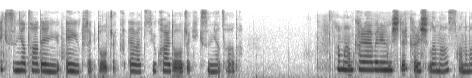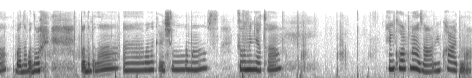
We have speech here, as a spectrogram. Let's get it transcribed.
İkisinin yatağı da en, en yüksekte olacak. Evet yukarıda olacak ikisinin yatağı da. Tamam karar verilmiştir. Karışılamaz. Bana bana bana bana bana bana bana karışılamaz. Kızımın yatağı. Hem korkmazlar. Yukarıdalar.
